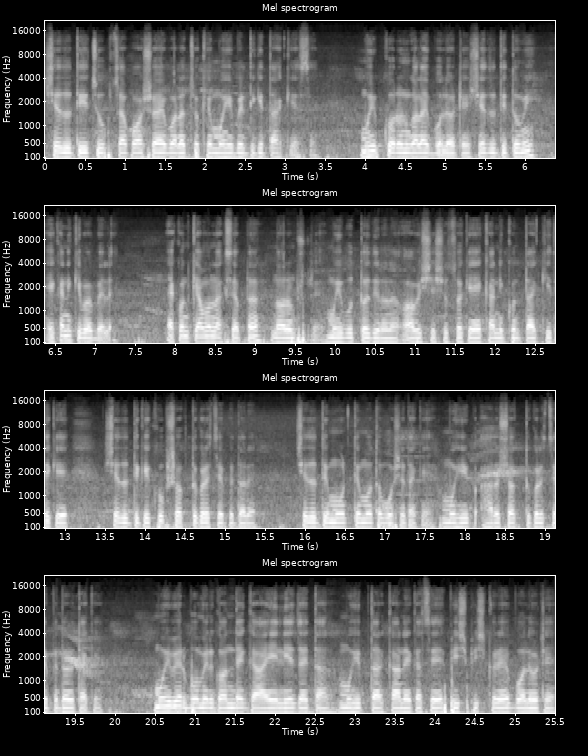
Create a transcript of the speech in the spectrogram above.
সে দুটি চুপচাপ অসহায় বলার চোখে মহিবের দিকে তাকিয়েছে। মহিব করুণ গলায় বলে ওঠে, সে দুটি তুমি? এখানে কীভাবে এলে? এখন কেমন লাগছে আপনার? নরম সুরে। মুহিব উত্তর দিল না। অবিশ্বাস্য চোখে খানিক্ষণ তাকিয়ে থেকে সেতুটিকে খুব শক্ত করে চেপে ধরে। সেতুটি মুহূর্তের মতো বসে থাকে। মুহিব আরও শক্ত করে চেপে ধরে থাকে মুহিবের বমির গন্ধে গা এলিয়ে যায় তার। মুহিব তার কানের কাছে ফিস ফিস করে বলে ওঠে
